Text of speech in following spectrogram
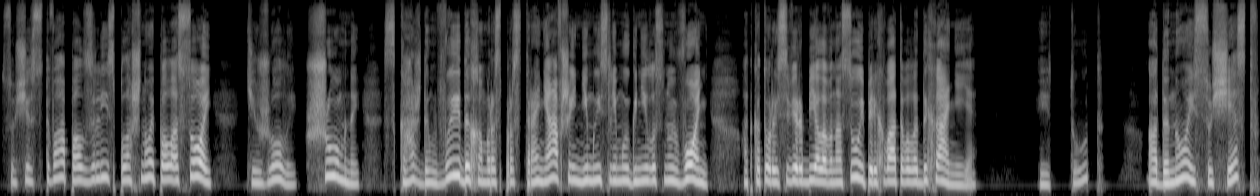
Существа ползли сплошной полосой, тяжелый, шумный, с каждым выдохом распространявший немыслимую гнилостную вонь, от которой свербело в носу и перехватывало дыхание. И тут одно из существ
